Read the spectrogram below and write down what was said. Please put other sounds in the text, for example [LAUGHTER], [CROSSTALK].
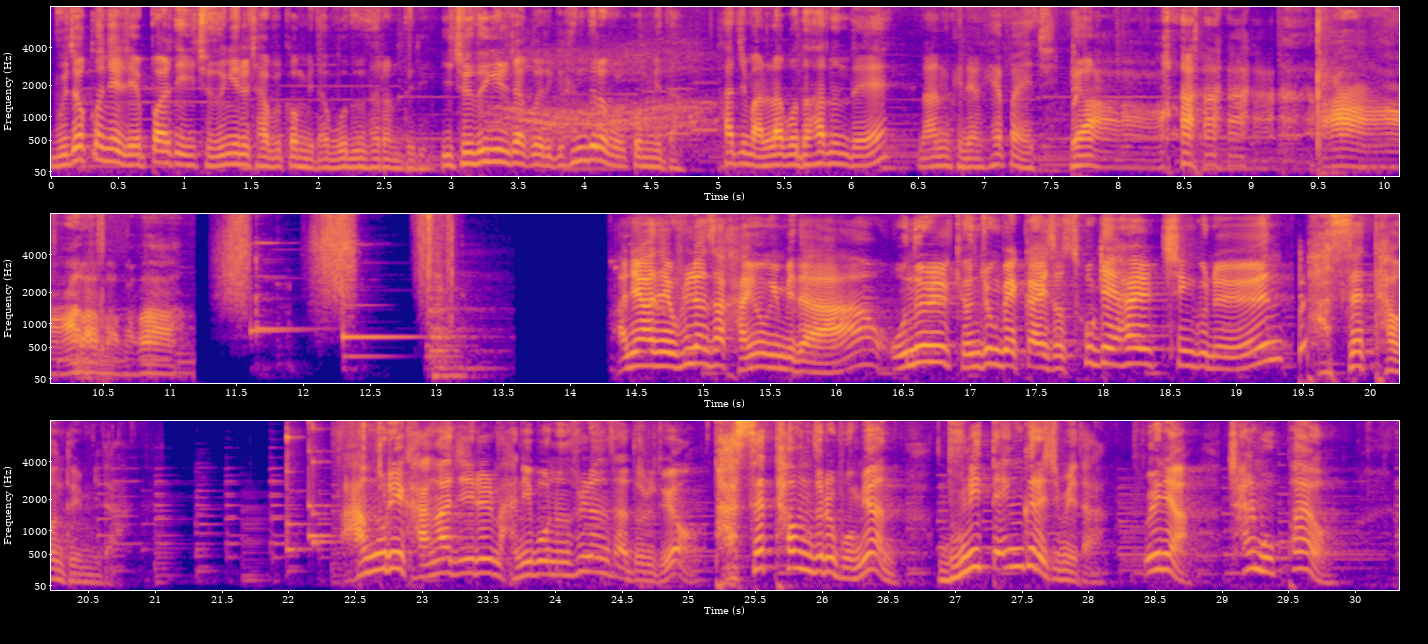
무조건 얘를 예뻐할 때 이 주둥이를 잡을 겁니다. 모든 사람들이 이 주둥이를 잡고 이렇게 흔들어 볼 겁니다. 하지 말라고도 하는데 난 그냥 해봐야지. 야, [LAUGHS] 아, 안녕하세요 훈련사 강용입니다. 오늘 견종백과에서 소개할 친구는 바세타운드입니다. 아무리 강아지를 많이 보는 훈련사들도요 바세타운드를 보면 눈이 땡그레집니다 왜냐? 잘 못 봐요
